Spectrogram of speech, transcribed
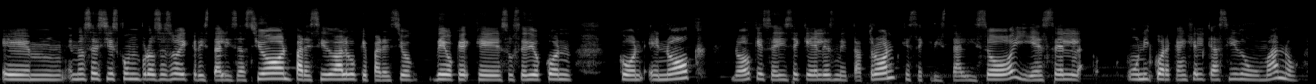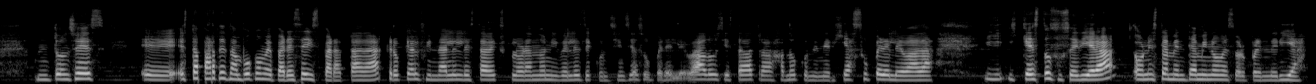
Em, no sé si es como un proceso de cristalización, parecido a algo que pareció, digo, que, que sucedió con, con Enoch, ¿no? Que se dice que él es Metatrón, que se cristalizó y es el único arcángel que ha sido humano. Entonces, eh, esta parte tampoco me parece disparatada. Creo que al final él estaba explorando niveles de conciencia súper elevados y estaba trabajando con energía súper elevada y, y, que esto sucediera, honestamente a mí no me sorprendería.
